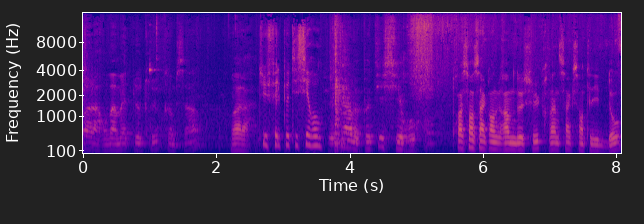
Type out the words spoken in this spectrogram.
Voilà, on va mettre le truc comme ça. Voilà. Tu fais le petit sirop. Je vais faire le petit sirop. 350 g de sucre, 25 centilitres d'eau,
